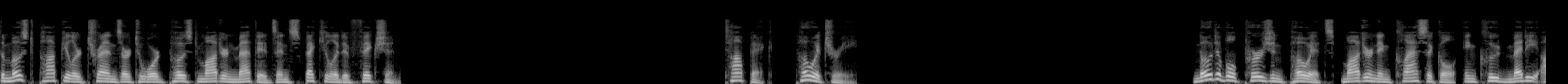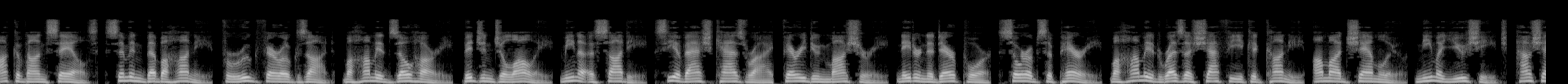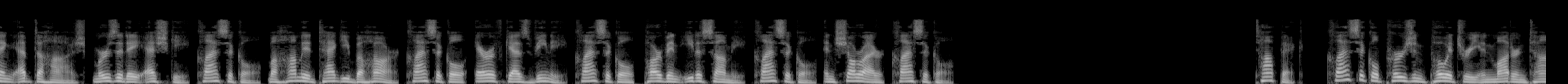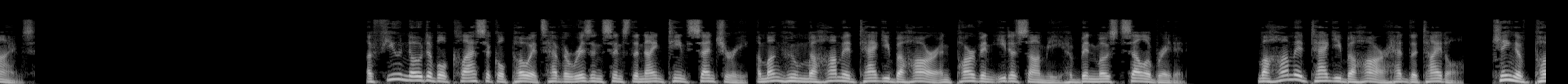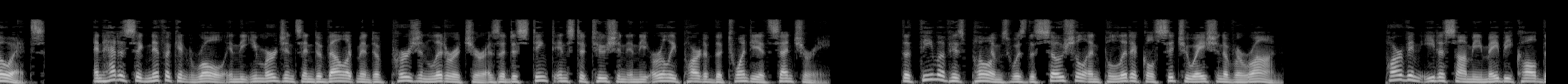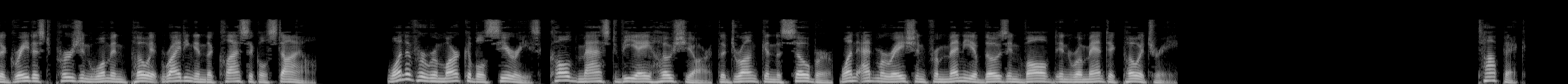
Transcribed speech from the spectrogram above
The most popular trends are toward postmodern methods and speculative fiction. Poetry Notable Persian poets, modern and classical, include Mehdi Akhavan Sales, Simin Behbahani, Forough Farrokhzad, Muhammad Zohari, Bijan Jalali, Mina Asadi, Siavash Kasrai, Faridun Moshiri, Nader Naderpour, Sohrab Sepehri, Muhammad Reza Shafi'i Kadkani, Ahmad Shamlu, Nima Yushij, Houshang Ebtihaj, Mirzadeh Eshki classical, Muhammad Taghi Bahar classical, Arif Ghazvini classical, Parvin Etesami classical, and Shahryar classical. Topic: Classical Persian poetry in modern times. A few notable classical poets have arisen since the 19th century, among whom Muhammad Taghi Bahar and Parvin Etesami have been most celebrated. Muhammad Taghi Bahar had the title, "'King of Poets' and had a significant role in the emergence and development of Persian literature as a distinct institution in the early part of the 20th century. The theme of his poems was the social and political situation of Iran. Parvin Etesami may be called the greatest Persian woman poet writing in the classical style. One of her remarkable series, called Mast va Hoshiar the Drunk and the Sober, won admiration from many of those involved in romantic poetry.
